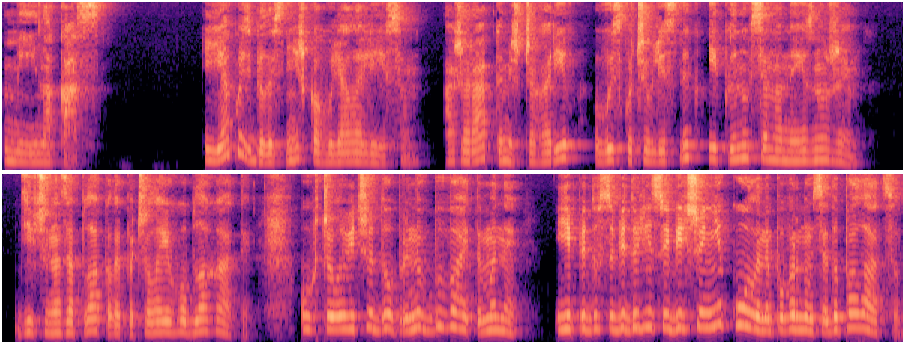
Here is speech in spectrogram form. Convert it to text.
мій наказ. Якось білосніжка гуляла лісом, аж раптом із чагарів вискочив лісник і кинувся на неї з ножем. Дівчина заплакала і почала його благати. Ох, чоловіче добре, не вбивайте мене. Я піду собі до лісу і більше ніколи не повернуся до палацу.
